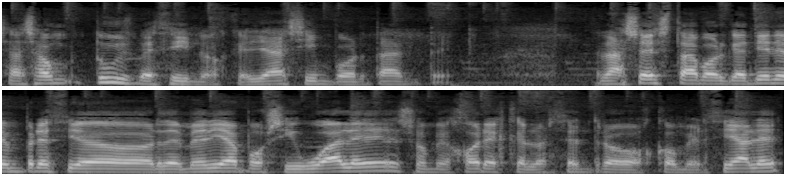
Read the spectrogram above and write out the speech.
sea, son tus vecinos, que ya es importante. La sexta, porque tienen precios de media pues iguales o mejores que los centros comerciales.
